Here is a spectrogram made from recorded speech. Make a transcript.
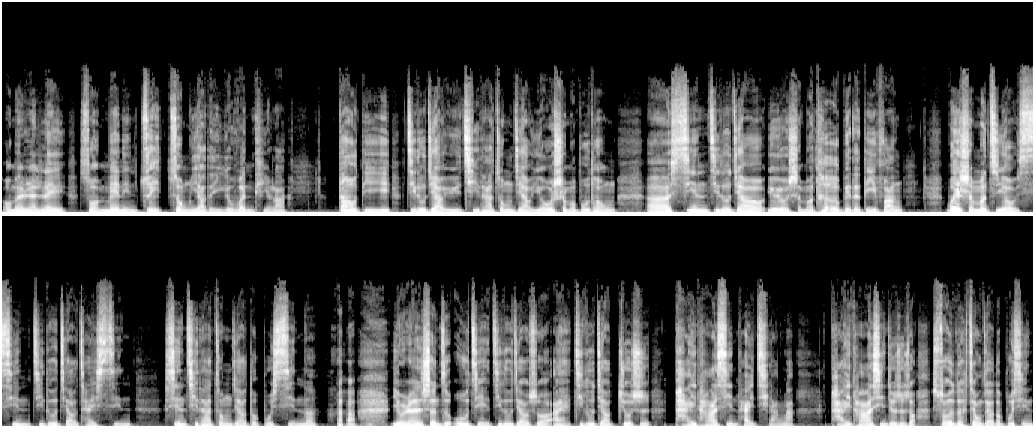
我们人类所面临最重要的一个问题啦。到底基督教与其他宗教有什么不同？呃，信基督教又有什么特别的地方？为什么只有信基督教才行，信其他宗教都不行呢？哈哈，有人甚至误解基督教，说：“哎，基督教就是。”排他性太强了，排他性就是说所有的宗教都不行，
